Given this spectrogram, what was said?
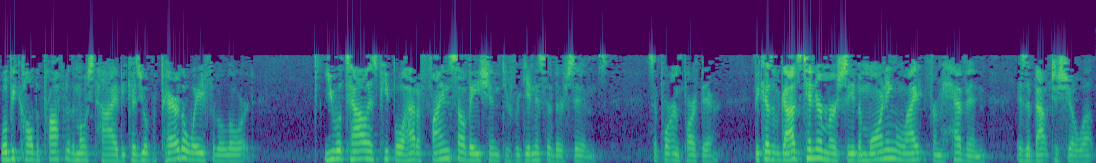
will be called the prophet of the Most High, because you'll prepare the way for the Lord. You will tell his people how to find salvation through forgiveness of their sins. It's an important part there. Because of God's tender mercy, the morning light from heaven is about to show up.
